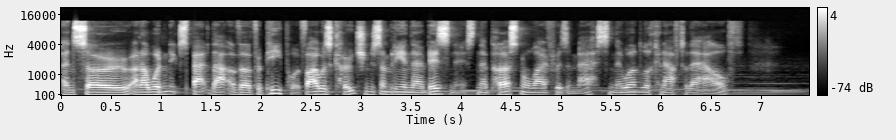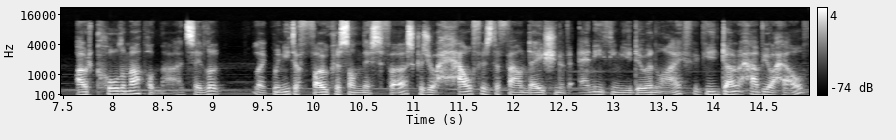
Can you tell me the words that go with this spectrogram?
And so, and I wouldn't expect that of other people. If I was coaching somebody in their business and their personal life was a mess and they weren't looking after their health, I would call them up on that. I'd say, look, like we need to focus on this first because your health is the foundation of anything you do in life. If you don't have your health,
